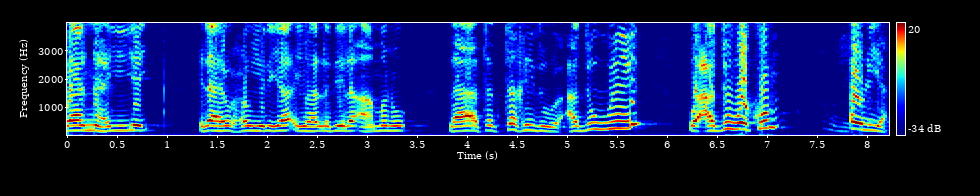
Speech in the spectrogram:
waa nahyiyey ilaahay wuxuu yihi yaa ayuha aladiina aamanuu laa tattakhiduu caduwii wa caduwakum awliyaa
